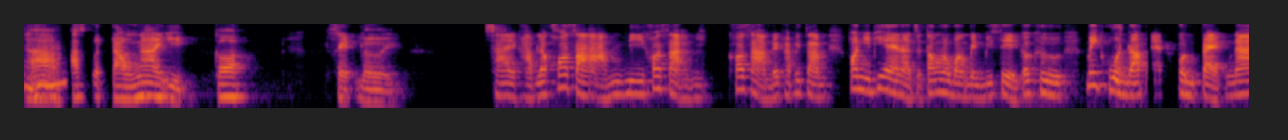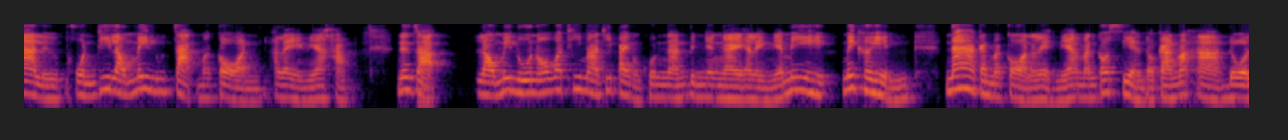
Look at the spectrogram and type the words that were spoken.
อือถ้า password เดาง่ายอีกก็เสร็จเลย ใช่ครับ แล้วข้อ 3 มีข้อ 3 อีกข้อ 3 ด้วยครับพี่จำข้อนี้พี่แอนอาจจะต้องระวังเป็นพิเศษก็คือ ไม่ควรรับ add คนแปลกหน้าหรือคนที่เราไม่รู้จักมาก่อนอะไรอย่างเงี้ยครับ เนื่องจากเราไม่รู้เนาะว่าที่มาที่ไปของคนนั้นเป็นยังไงอะไรอย่างเงี้ยไม่ไม่เคยเห็นหน้ากันมาก่อนอะไรอย่างเงี้ย มันก็เสี่ยงต่อการว่าอ่าโดน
